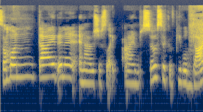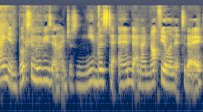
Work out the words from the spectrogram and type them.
Someone died in it and I was just like I'm so sick of people dying in books and movies and I just need this to end and I'm not feeling it today.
